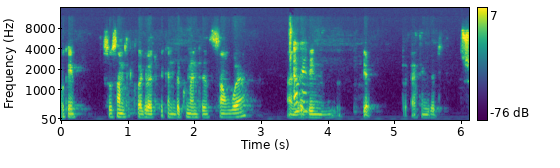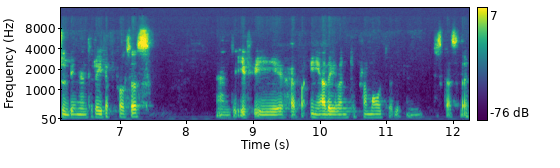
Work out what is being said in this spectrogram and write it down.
Okay, so something like that we can document it somewhere. And Okay. yeah, I think that should be an iterative process. And if we have any other event to promote, we can discuss that.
